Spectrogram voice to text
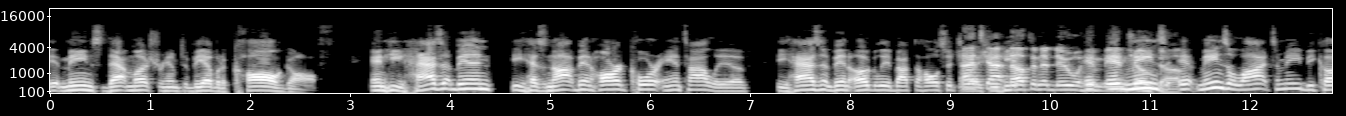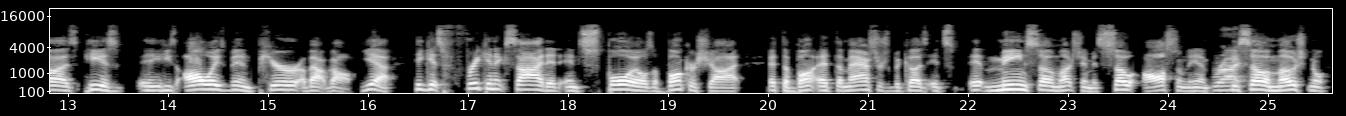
it means that much for him to be able to call golf. And he hasn't been. He has not been hardcore anti-LIV. He hasn't been ugly about the whole situation. That's got He- nothing to do with him it, being it means up. it means a lot to me because he is he's always been pure about golf. Yeah, he gets freaking excited and spoils a bunker shot at the at the Masters because it's it means so much to him. It's so awesome to him. Right. He's so emotional.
